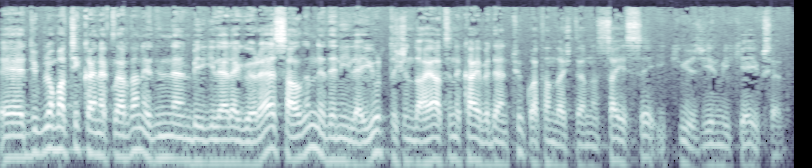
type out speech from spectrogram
E, diplomatik kaynaklardan edinilen bilgilere göre salgın nedeniyle yurt dışında hayatını kaybeden Türk vatandaşlarının sayısı 222'ye yükseldi.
